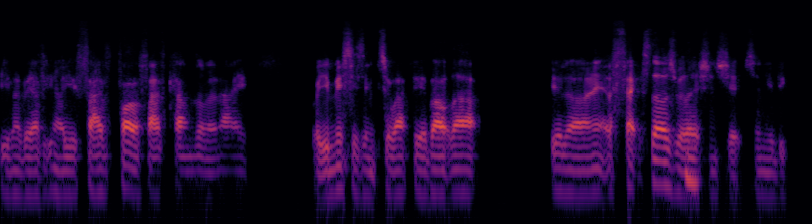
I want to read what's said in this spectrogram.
you maybe have you know you five, four or five cans on a night, but your missus isn't too happy about that, you know, and it affects those hmm. relationships, and you be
